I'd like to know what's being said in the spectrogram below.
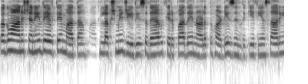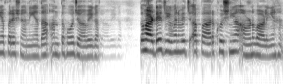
ਭਗਵਾਨ ਸ਼ਨੀ ਦੇਵ ਤੇ ਮਾਤਾ ਲక్ష్ਮੀ ਜੀ ਦੀ ਸਦੈਵ ਕਿਰਪਾ ਦੇ ਨਾਲ ਤੁਹਾਡੀ ਜ਼ਿੰਦਗੀ ਦੀਆਂ ਸਾਰੀਆਂ ਪਰੇਸ਼ਾਨੀਆਂ ਦਾ ਅੰਤ ਹੋ ਜਾਵੇਗਾ। ਤੁਹਾਡੇ ਜੀਵਨ ਵਿੱਚ ਅਪਾਰ ਖੁਸ਼ੀਆਂ ਆਉਣ ਵਾਲੀਆਂ ਹਨ।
